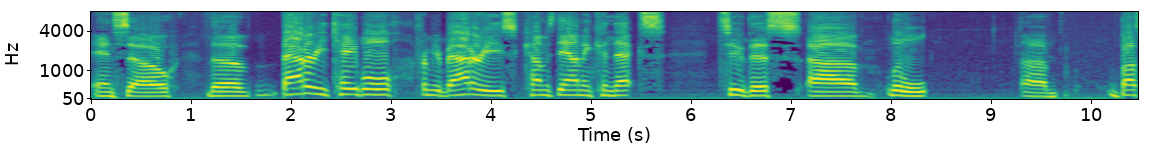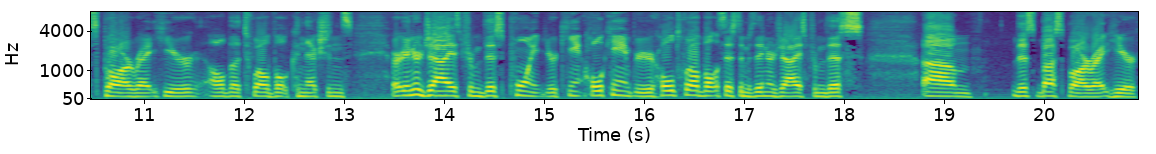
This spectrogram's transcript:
And so the battery cable from your batteries comes down and connects to this uh, little uh, bus bar right here. All the 12 volt connections are energized from this point. Your whole camper, your whole 12 volt system is energized from this um, this bus bar right here.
